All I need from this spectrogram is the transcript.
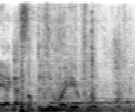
Hey, I got something new right here for you.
